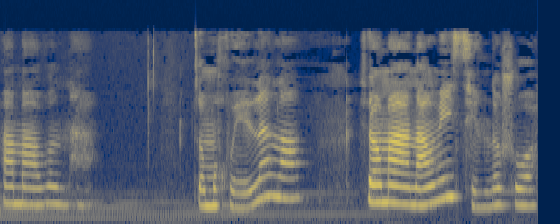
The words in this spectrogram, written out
妈妈问他：“怎么回来了？”小马难为情地说。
